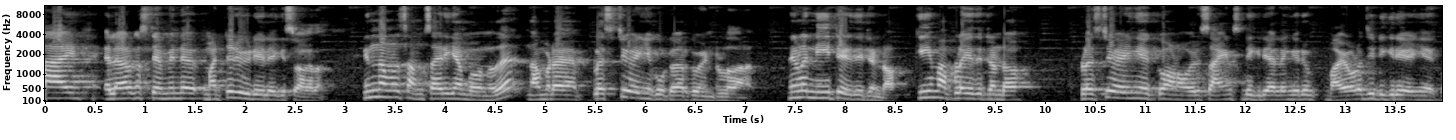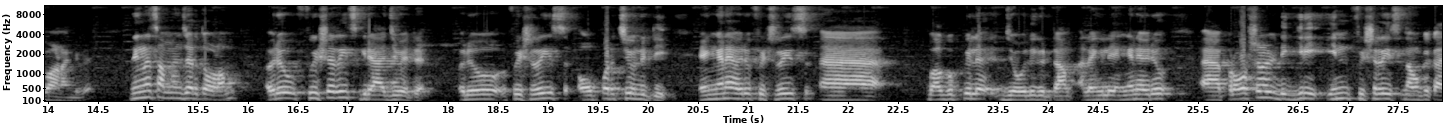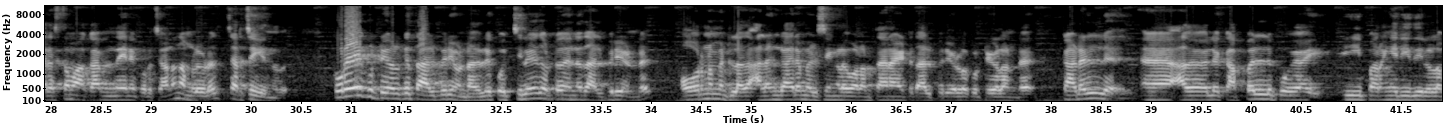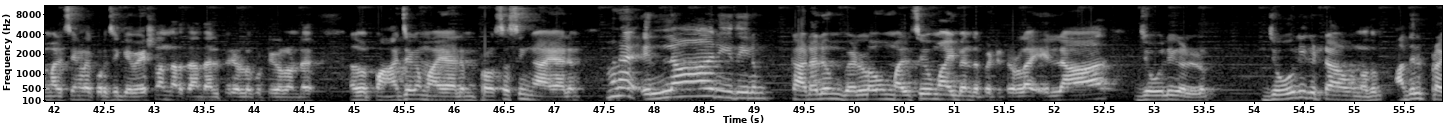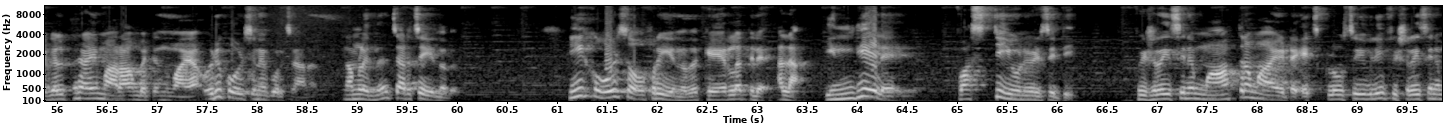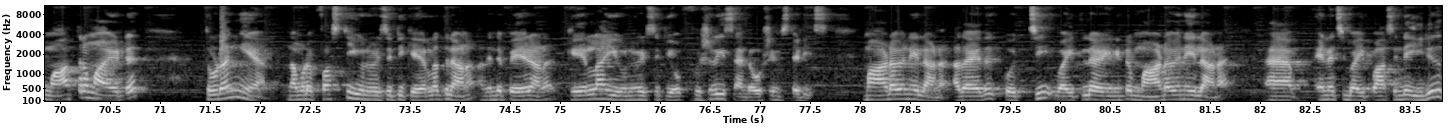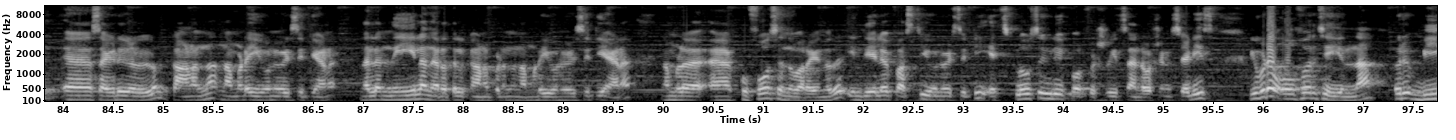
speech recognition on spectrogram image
Hi എല്ലാവർക്കും സ്റ്റെമ്മിന്റെ മറ്റൊരു വീഡിയോയിലേക്ക് സ്വാഗതം. ഇന്ന് നമ്മൾ സംസാരിക്കാൻ പോകുന്നത് നമ്മുടെ പ്ലസ് ടു കഴിഞ്ഞ കൂട്ടുകാർക്ക് വേണ്ടിയുള്ളതാണ്. നിങ്ങൾ നീറ്റ് എഴുതിയിട്ടുണ്ടോ? കീം അപ്ലൈ ചെയ്തിട്ടുണ്ടോ? പ്ലസ് ടു കഴിഞ്ഞ് വെക്കുവാണോ ഒരു സയൻസ് ഡിഗ്രി അല്ലെങ്കിൽ ഒരു ബയോളജി ഡിഗ്രി കഴിഞ്ഞ് വെക്കുവാണെങ്കിൽ നിങ്ങളെ സംബന്ധിച്ചിടത്തോളം ഒരു ഫിഷറീസ് ഗ്രാജുവേറ്റ് ഒരു ഫിഷറീസ് ഓപ്പർച്യൂണിറ്റി എങ്ങനെ ഒരു ഫിഷറീസ് വകുപ്പിൽ ജോലി കിട്ടാം അല്ലെങ്കിൽ എങ്ങനെ ഒരു പ്രൊഫഷണൽ ഡിഗ്രി ഇൻ ഫിഷറീസ് നമുക്ക് കരസ്ഥമാക്കാം എന്നതിനെ കുറിച്ചാണ് നമ്മളിവിടെ ചർച്ച ചെയ്യുന്നത്. കുറേ കുട്ടികൾക്ക് താല്പര്യമുണ്ട്. അതിൽ കൊച്ചിലെ തൊട്ട് തന്നെ താല്പര്യമുണ്ട്. ഓർണമെന്റൽ അത് അലങ്കാര മത്സ്യങ്ങൾ വളർത്താനായിട്ട് താല്പര്യമുള്ള കുട്ടികളുണ്ട്. കടലിൽ അതുപോലെ കപ്പലിൽ പോയി ഈ പറഞ്ഞ രീതിയിലുള്ള മത്സ്യങ്ങളെ കുറിച്ച് ഗവേഷണം നടത്താൻ താല്പര്യമുള്ള കുട്ടികളുണ്ട്. അതുപോലെ പാചകമായാലും പ്രോസസ്സിംഗ് ആയാലും അങ്ങനെ എല്ലാ രീതിയിലും കടലും വെള്ളവും മത്സ്യവുമായി ബന്ധപ്പെട്ടിട്ടുള്ള എല്ലാ ജോലികളിലും ജോലി കിട്ടാവുന്നതും അതിൽ പ്രഗത്ഭരായി മാറാൻ പറ്റുന്നതുമായ ഒരു കോഴ്സിനെ കുറിച്ചാണ് നമ്മൾ ഇന്ന് ചർച്ച ചെയ്യുന്നത്. ഈ കോഴ്സ് ഓഫർ ചെയ്യുന്നത് കേരളത്തിലെ അല്ല ഇന്ത്യയിലെ ഫസ്റ്റ് യൂണിവേഴ്സിറ്റി ഫിഷറീസിന് മാത്രമായിട്ട് എക്സ്ക്ലൂസീവ്ലി ഫിഷറീസിന് മാത്രമായിട്ട് തുടങ്ങിയ നമ്മുടെ ഫസ്റ്റ് യൂണിവേഴ്സിറ്റി കേരളത്തിലാണ്. അതിന്റെ പേരാണ് Kerala university of fisheries and ocean studies മാടവനയിലാണ്. അതായത് കൊച്ചി വൈറ്റില കഴിഞ്ഞിട്ട് മാടവനയിലാണ് എൻ എച്ച് ബൈപ്പാസിന്റെ ഇരു സൈഡുകളിലും കാണുന്ന നമ്മുടെ യൂണിവേഴ്സിറ്റിയാണ്. നല്ല നീല നിറത്തിൽ കാണപ്പെടുന്ന നമ്മുടെ യൂണിവേഴ്സിറ്റിയാണ്. നമ്മൾ കുഫോസ് എന്ന് പറയുന്നത് ഇന്ത്യയിലെ first university exclusively for fisheries and ocean studies. ഇവിടെ ഓഫർ ചെയ്യുന്ന ഒരു ബി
